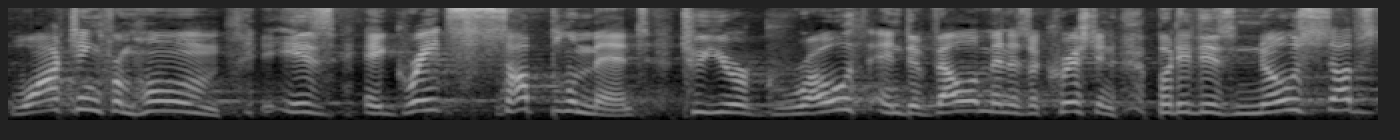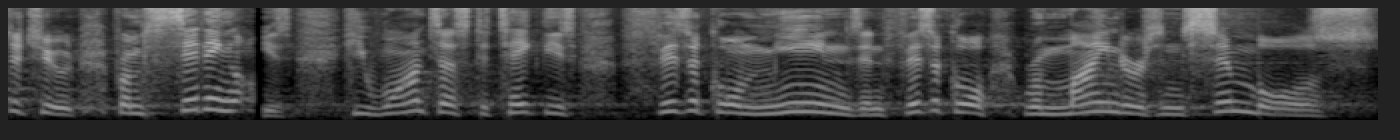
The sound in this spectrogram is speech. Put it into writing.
watching from home is a great supplement to your growth and development as a Christian, but it is no substitute from sitting. He wants us to take these physical means and physical reminders and symbols,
